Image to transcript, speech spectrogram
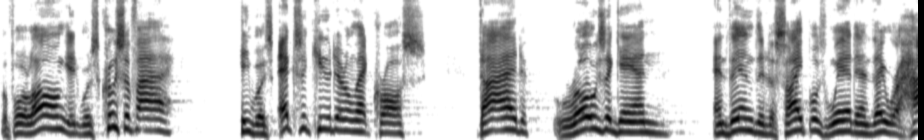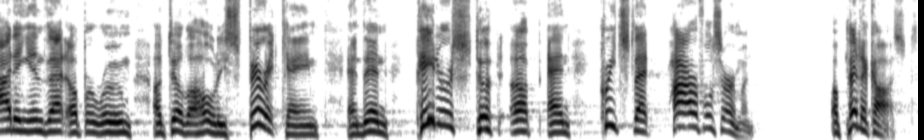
Before long, it was crucified. He was executed on that cross, died, rose again, and then the disciples went and they were hiding in that upper room until the Holy Spirit came. And then Peter stood up and preached that powerful sermon of Pentecost,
